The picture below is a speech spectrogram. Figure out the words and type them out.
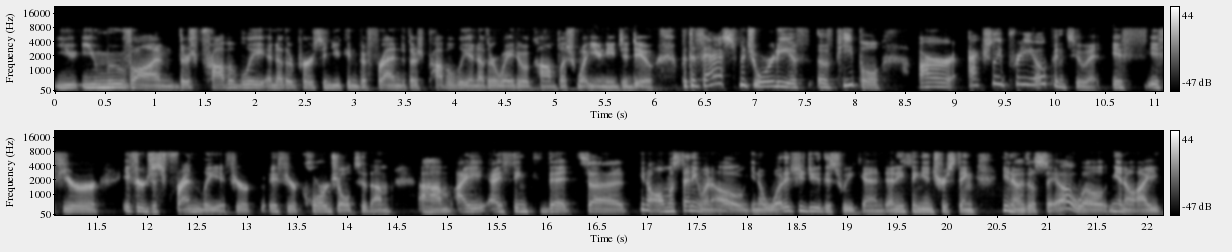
You you move on. There's probably another person you can befriend. There's probably another way to accomplish what you need to do. But the vast majority of, of people are actually pretty open to it if if you're if you're just friendly if you're if you're cordial to them. Um, I I think that uh, you know almost anyone oh you know what did you do this weekend? Anything interesting? You know they'll say oh well you know I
